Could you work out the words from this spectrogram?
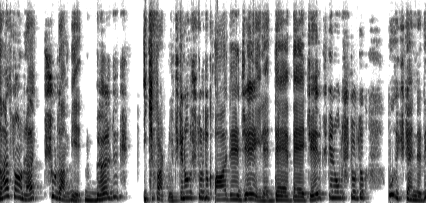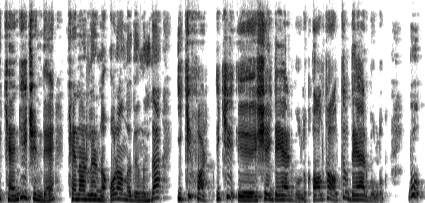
Daha sonra şuradan bir böldük. İki farklı üçgen oluşturduk. ADC ile DBC üçgeni oluşturduk. Bu üçgenleri de kendi içinde kenarlarına oranladığımızda iki fark iki e, şey değer bulduk. 6 6 değer bulduk. Bu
